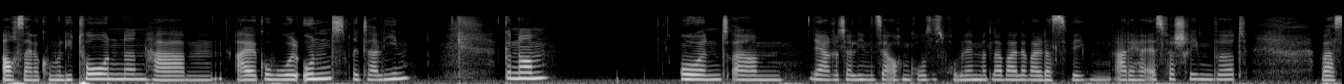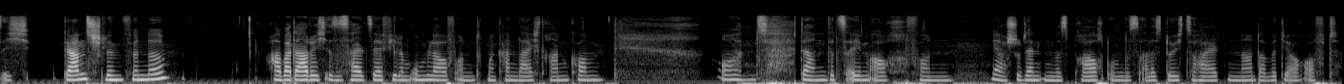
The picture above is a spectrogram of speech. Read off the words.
auch seine Kommilitonen haben Alkohol und Ritalin genommen. Und ähm, ja, Ritalin ist ja auch ein großes Problem mittlerweile, weil das wegen ADHS verschrieben wird, was ich ganz schlimm finde. Aber dadurch ist es halt sehr viel im Umlauf und man kann leicht rankommen. Und dann wird es eben auch von ja, Studenten missbraucht, um das alles durchzuhalten. Ne? Da wird ja auch oft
